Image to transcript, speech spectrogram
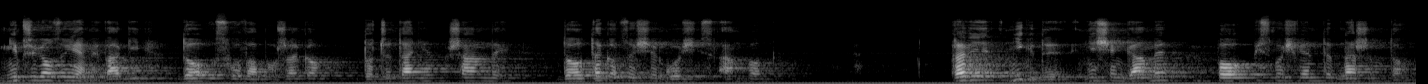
nie przywiązujemy wagi do Słowa Bożego, do czytań szalnych, do tego, co się głosi z ambon. Prawie nigdy nie sięgamy po Pismo Święte w naszym domu.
